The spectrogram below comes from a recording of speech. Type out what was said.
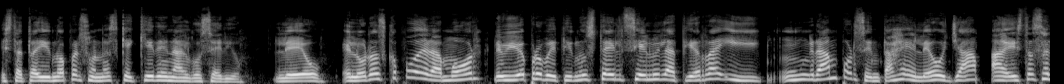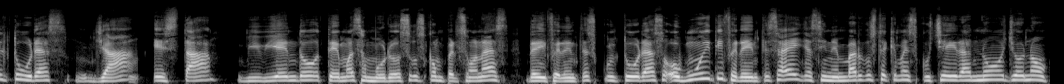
está trayendo a personas que quieren algo serio. Leo, el horóscopo del amor le vive prometiendo usted el cielo y la tierra y un gran porcentaje de Leo ya a estas alturas ya está viviendo temas amorosos con personas de diferentes culturas o muy diferentes a ellas. Sin embargo, usted que me escuche dirá, no, yo no.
